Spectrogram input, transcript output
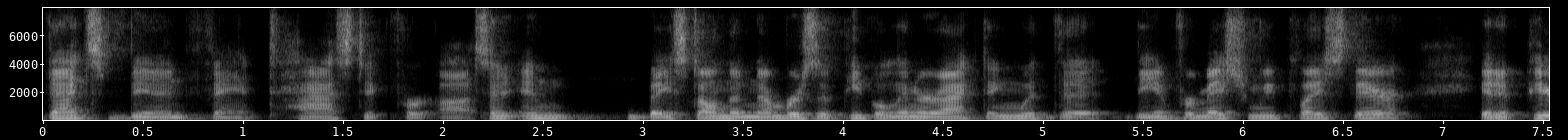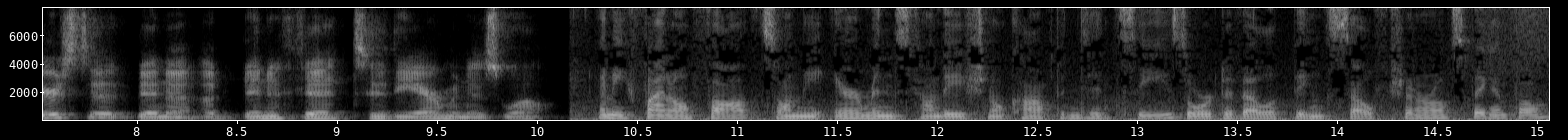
that's been fantastic for us. And, and, based on the numbers of people interacting with the, the information we placed there, it appears to have been a, a benefit to the airmen as well. Any final thoughts on the airmen's foundational competencies or developing self, General Spangenthal?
